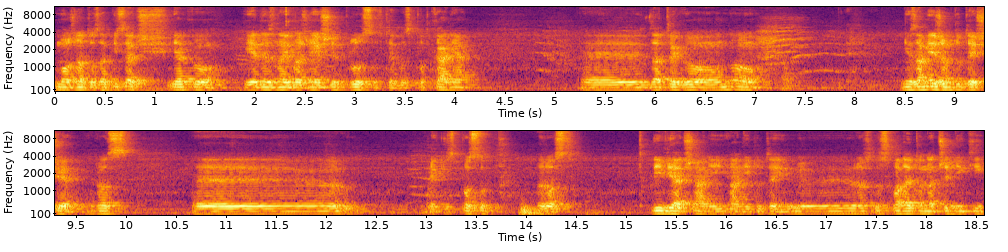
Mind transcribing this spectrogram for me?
można to zapisać jako jeden z najważniejszych plusów tego spotkania. E, Dlatego no, nie zamierzam tutaj się roz, e, w jakiś sposób roztkliwiać, ani, ani tutaj roz- rozkładać to na czynniki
